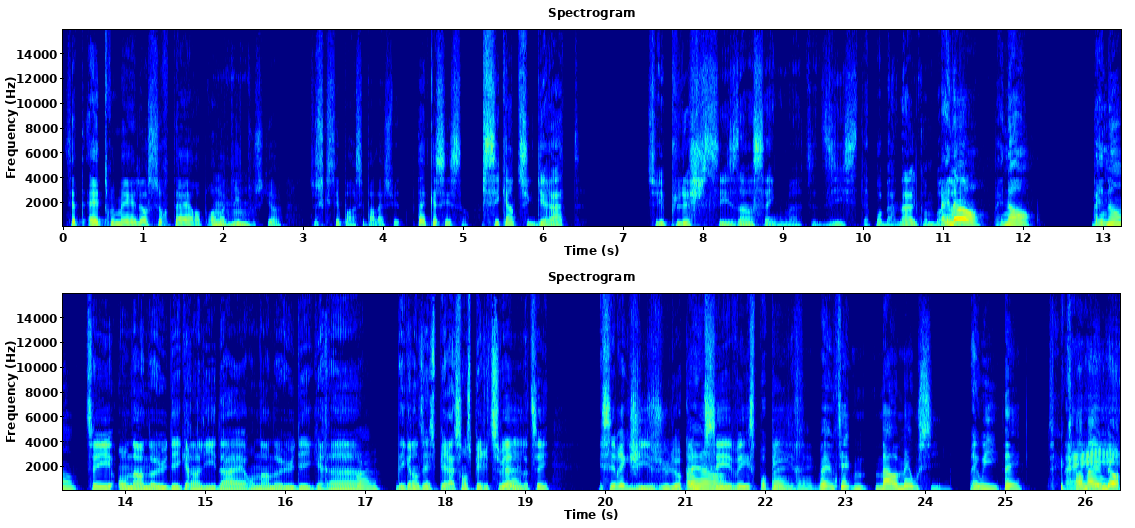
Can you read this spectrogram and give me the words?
cet être humain-là sur Terre a provoqué Mhm. tout ce qui a- tout ce qui s'est passé par la suite. Peut-être que c'est ça. C'est quand tu grattes, tu épluches ses enseignements, tu te dis, c'était pas banal comme bonhomme. Ben non! Ben non! Ben non! Tu sais, on en a eu des grands leaders, on en a eu des grands, Ouais. des grandes inspirations spirituelles, Ouais. tu sais. Mais c'est vrai que Jésus, là, comme Ah non. CV, c'est pas Ouais, pire. ouais. Ben, tu sais, Mahomet aussi. Ben oui. C'est quand Ben, même, là.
